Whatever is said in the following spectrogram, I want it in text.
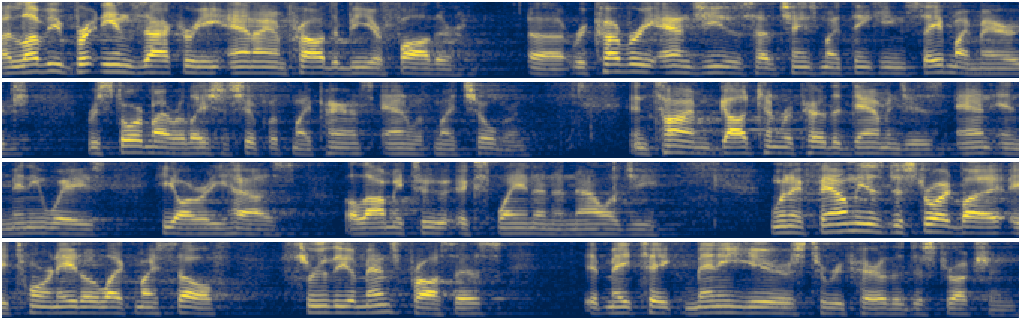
I love you, Brittany and Zachary, and I am proud to be your father. Uh, recovery and Jesus have changed my thinking, saved my marriage, restored my relationship with my parents and with my children. In time, God can repair the damages, and in many ways, He already has. Allow me to explain an analogy. When a family is destroyed by a tornado like myself, through the amends process, it may take many years to repair the destruction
